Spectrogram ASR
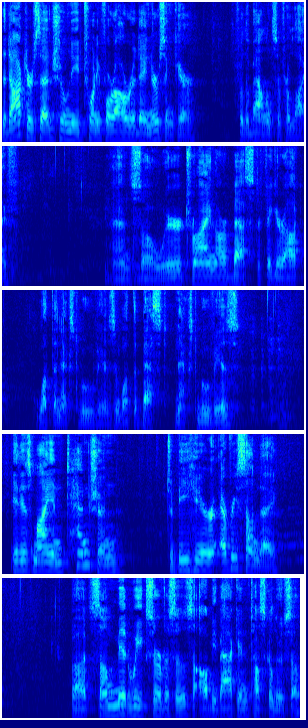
The doctor said she'll need 24 hour a day nursing care for the balance of her life. And so we're trying our best to figure out what the next move is and what the best next move is. It is my intention to be here every Sunday, but some midweek services I'll be back in Tuscaloosa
